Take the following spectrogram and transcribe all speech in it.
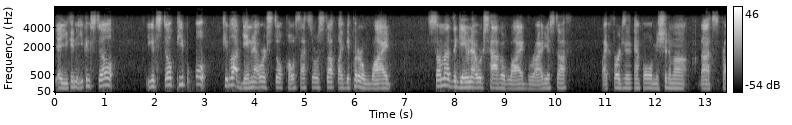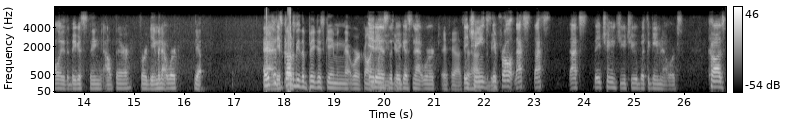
Yeah, you can you can still you can still people people have game networks still post that sort of stuff. Like they put a wide some of the game networks have a wide variety of stuff. Like for example, Machinima, that's probably the biggest thing out there for a gaming network. Yep. And it's got to be the biggest gaming network on. it on is the biggest network. It has. They it has changed to they be. pro that's that's that's they changed YouTube with the game networks. Cause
